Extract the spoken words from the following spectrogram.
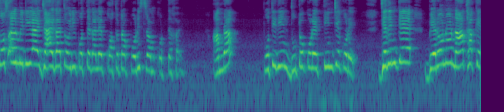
সোশ্যাল মিডিয়ায় জায়গা তৈরি করতে গেলে কতটা পরিশ্রম করতে হয়। আমরা প্রতিদিন দুটো করে, তিনটে করে, যেদিনকে বেরোনো না থাকে,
